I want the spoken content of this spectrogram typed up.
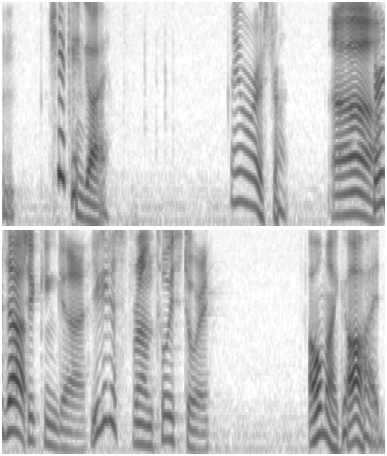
chicken Guy. Name of a restaurant. Oh, Turns out- Chicken Guy You can just. from Toy Story. Oh my God.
